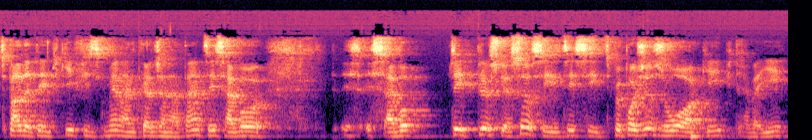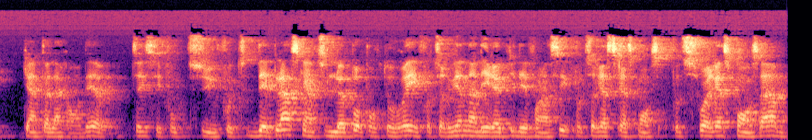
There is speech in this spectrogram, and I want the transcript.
tu- parles de t'impliquer physiquement dans le cas de Jonathan, ça va, ça va plus que ça. C'est- tu peux pas juste jouer au hockey puis travailler quand tu as la rondelle. Il faut, que tu- faut que tu te déplaces quand tu ne l'as pas pour t'ouvrir. Il faut que tu reviennes dans des replis défensifs. Il faut que tu restes responsable. faut que tu sois responsable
